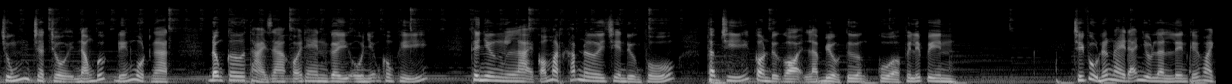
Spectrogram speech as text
Chúng chật trội nóng bức đến ngột ngạt, động cơ thải ra khói đen gây ô nhiễm không khí. Thế nhưng lại có mặt khắp nơi trên đường phố, thậm chí còn được gọi là biểu tượng của Philippines. Chính phủ nước này đã nhiều lần lên kế hoạch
